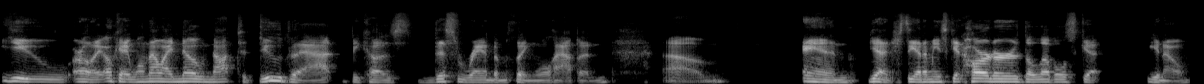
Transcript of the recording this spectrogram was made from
you are like, okay, well now I know not to do that because this random thing will happen. Um, and yeah, just the enemies get harder, the levels get, you know,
